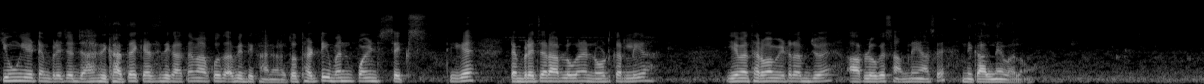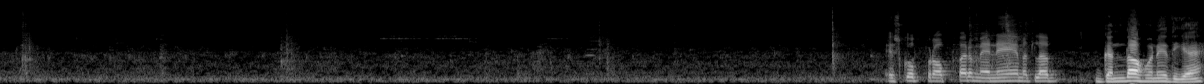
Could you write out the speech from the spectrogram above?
क्यों ये टेम्परेचर ज़्यादा दिखाता है, कैसे दिखाता है, मैं आपको अभी दिखाने वाला तो थर्टी वन पॉइंट सिक्स ठीक है? टेम्परेचर आप लोगों ने नोट कर लिया। ये मैं थर्मामीटर अब जो है आप लोगों के सामने यहाँ से निकालने वाला हूँ। इसको प्रॉपर मैंने मतलब गंदा होने दिया है,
